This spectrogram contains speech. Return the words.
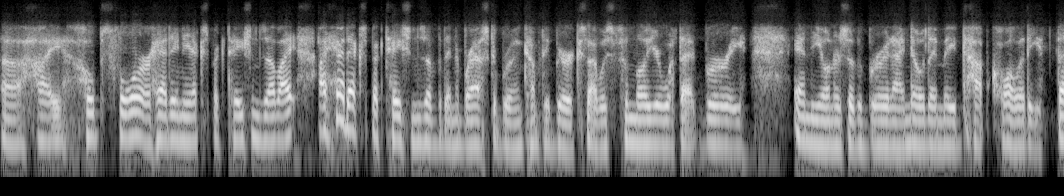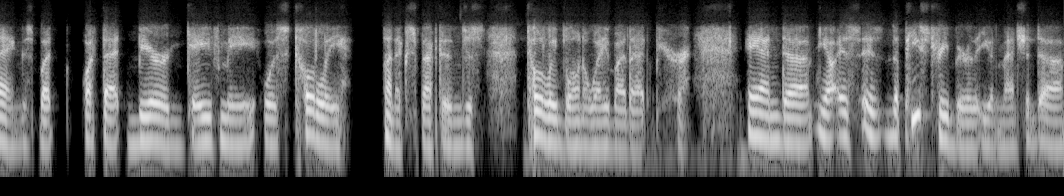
uh, high hopes for or had any expectations of. I, I had expectations of the Nebraska Brewing Company beer because I was familiar with that brewery and the owners of the brewery, and I know they made top quality things. But what that beer gave me was totally unexpected and just totally blown away by that beer. And uh, you know, is is the Peace Tree beer that you had mentioned. Uh,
